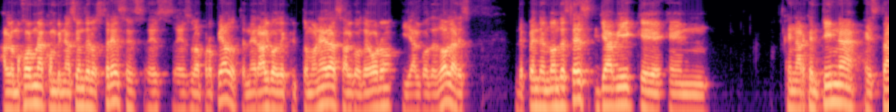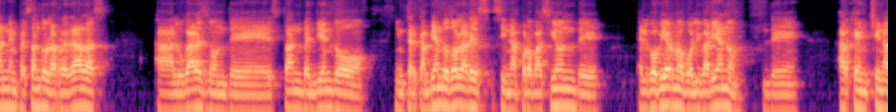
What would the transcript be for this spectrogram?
a lo mejor una combinación de los tres es, es, lo apropiado, tener algo de criptomonedas, algo de oro y algo de dólares. Depende en dónde estés. Ya vi que en, en Argentina están empezando las redadas a lugares donde están vendiendo, intercambiando dólares sin aprobación de el gobierno bolivariano de Argentina.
